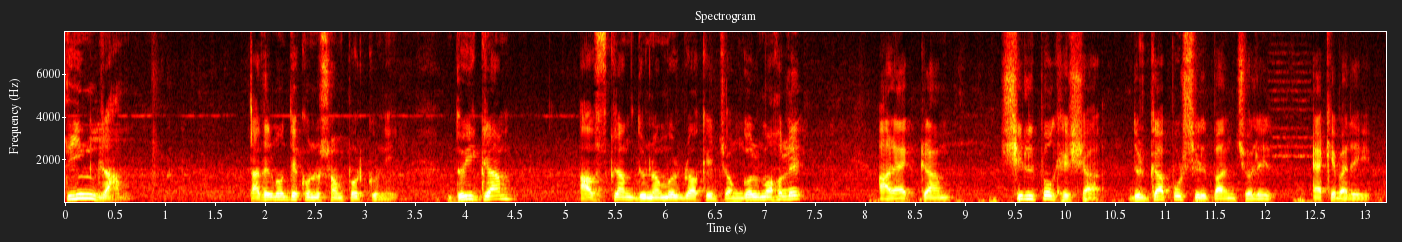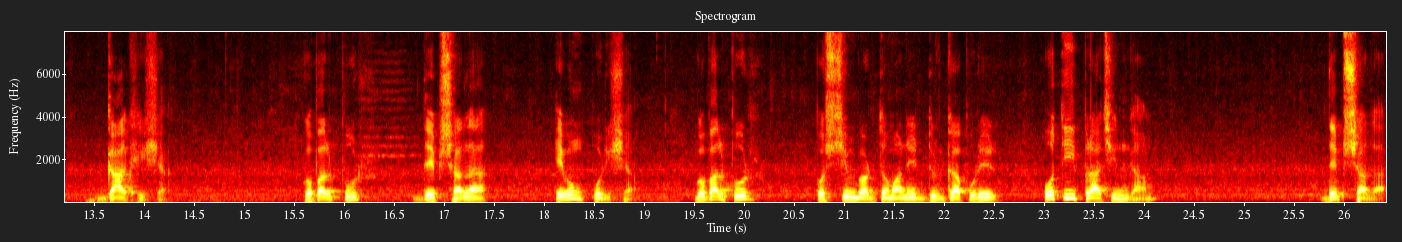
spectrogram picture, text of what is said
তিন গ্রাম। তাদের মধ্যে কোনো সম্পর্ক নেই। দুই গ্রাম আউসগ্রাম দু নম্বর ব্লকের জঙ্গলমহলে আর এক গ্রাম শিল্প ঘেঁষা দুর্গাপুর শিল্পাঞ্চলের একেবারে গা ঘেঁষা গোপালপুর, দেবশালা এবং পরিষা। গোপালপুর পশ্চিম বর্ধমানের দুর্গাপুরের অতি প্রাচীন গ্রাম দেবশালা।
